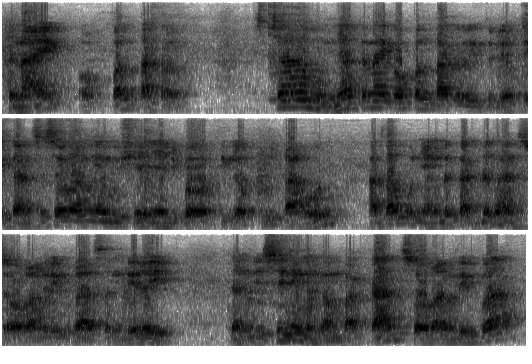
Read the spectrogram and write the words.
kenaik open tackle. Secara umumnya kenaik open tackle itu diartikan seseorang yang usianya di bawah 30 tahun ataupun yang dekat dengan seorang Libra sendiri. Dan di sini menggambarkan seorang Libra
